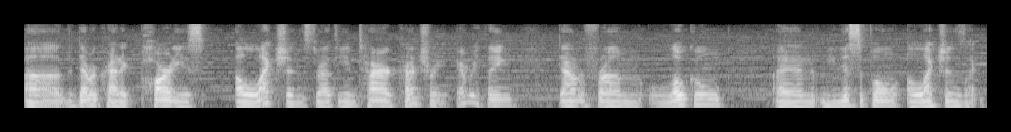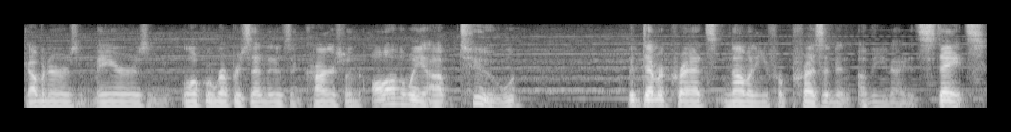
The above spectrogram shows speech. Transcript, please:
uh, the Democratic Party's elections throughout the entire country. Everything down from local and municipal elections like governors and mayors and local representatives and congressmen, all the way up to the Democrats' nominee for President of the United States.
